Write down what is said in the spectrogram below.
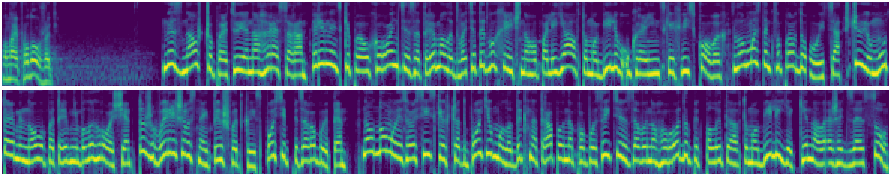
Вона й продовжить. Не знав, що працює на агресора. Рівненські правоохоронці затримали 22-річного палія автомобілів українських військових. Зловмисник виправдовується, що йому терміново потрібні були гроші, тож вирішив знайти швидкий спосіб підзаробити. На одному із російських чат-ботів молодик натрапив на пропозицію за винагороду підпалити автомобілі, які належать ЗСУ,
